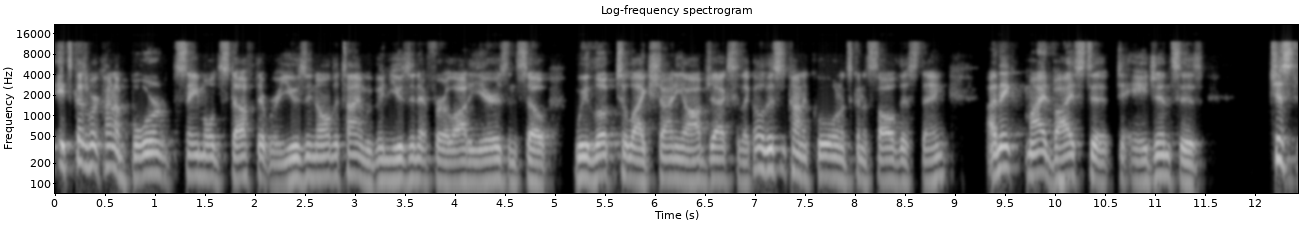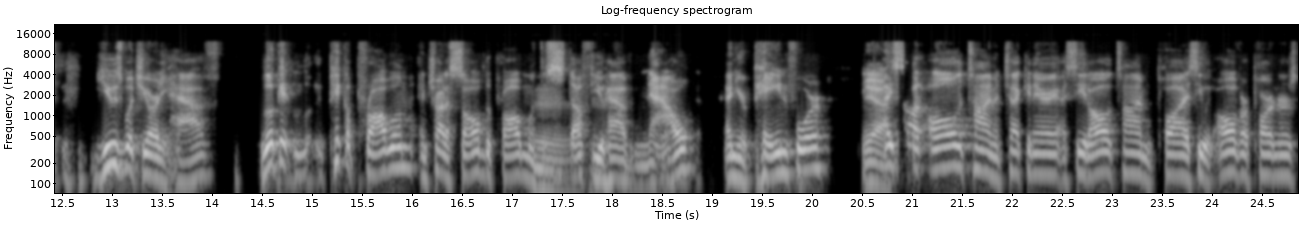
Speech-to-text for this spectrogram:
it's because we're kind of bored, same old stuff that we're using all the time. We've been using it for a lot of years. And so we look to like shiny objects, like, oh, this is kind of cool and it's going to solve this thing. I think my advice to, to agents is just use what you already have. Look at pick a problem and try to solve the problem with mm. the stuff you have now and you're paying for. Yeah. I saw it all the time in Tech Canary. I see it all the time apply i see with all of our partners.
